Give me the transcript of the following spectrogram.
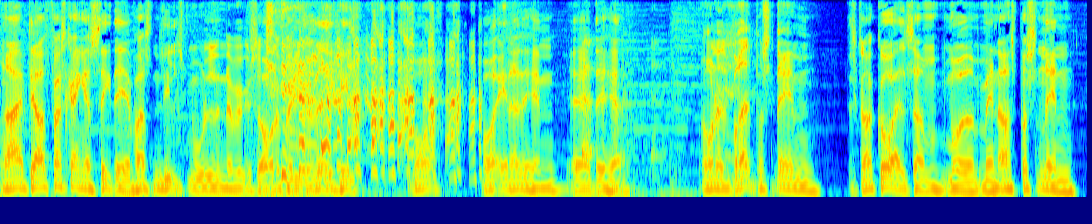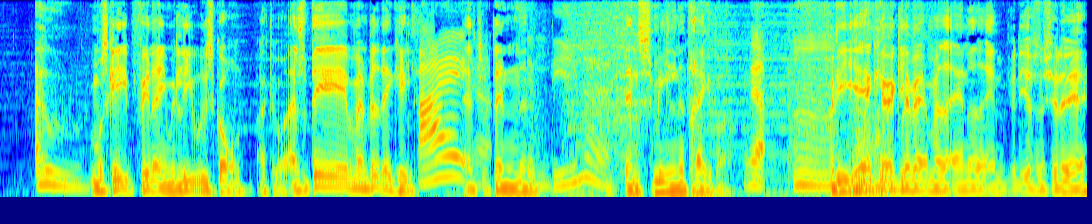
Nej, det er også første gang, jeg har set det. Jeg er faktisk en lille smule nervøs over det, fordi jeg ved ikke helt, hvor, hvor ender det henne, ja. det her. Hun er vred på sådan en... Det skal nok gå alt sammen måde, men også på sådan en... Au. Måske finder I mit liv ude i skoven. Altså, det, man ved det ikke helt. Ej, Altså, den, øh, Selina. den smilende dræber. Ja. Mm. Fordi jeg kan jo ikke lade være med andet end... Fordi jeg synes jo, det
